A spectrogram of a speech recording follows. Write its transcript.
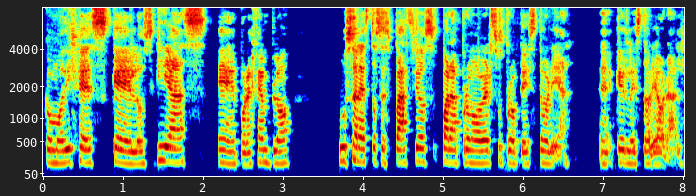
como dije es que los guías, eh, por ejemplo, usan estos espacios para promover su propia historia, eh, que es la historia oral.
